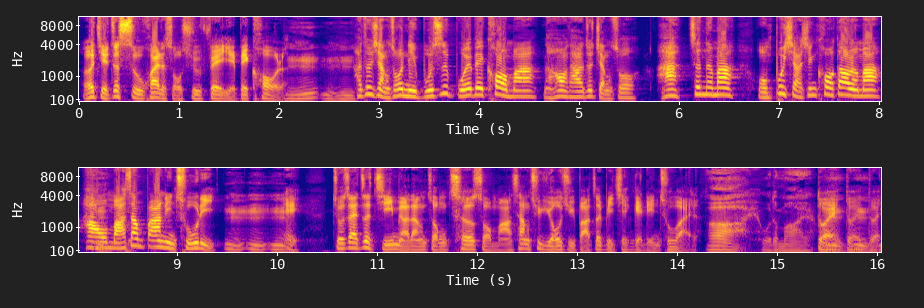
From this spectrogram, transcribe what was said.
而且这十五块的手续费也被扣了。嗯嗯，他就想说，你不是不会被扣吗？然后他就讲说，啊，真的吗？我们不小心扣到了吗？好，我马上帮你处理。嗯嗯嗯，哎。就在这几秒当中，车手马上去邮局把这笔钱给领出来了。哎，我的妈呀！对对对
